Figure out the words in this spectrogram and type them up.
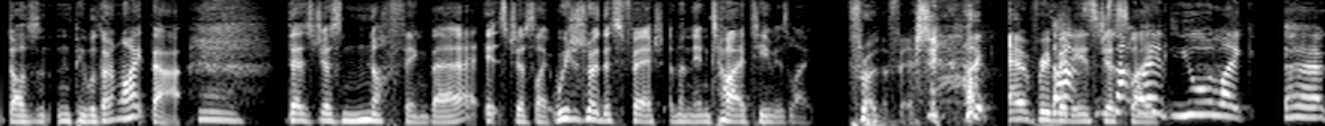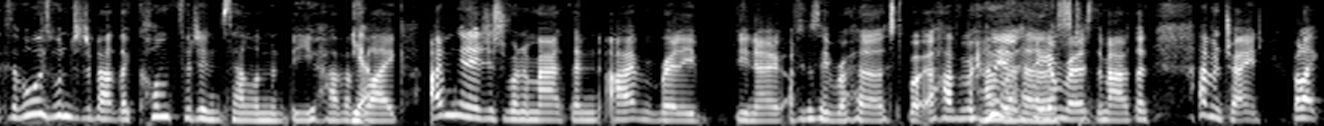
doesn't? And people don't like that. There's just nothing there. It's just like, we should throw this fish. And then the entire team is like, throw the fish. like everybody's That's- is just that like, you're like because I've always wondered about the confidence element that you have of Yeah. like I'm going to just run a marathon. I haven't really, you know, I was going to say rehearsed, but I haven't really. I I'm rehearsed. the marathon. I haven't trained, but like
